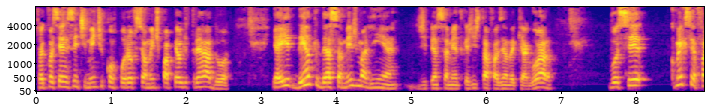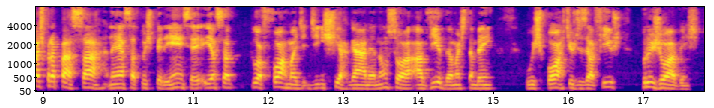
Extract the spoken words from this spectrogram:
Só que você recentemente incorporou oficialmente o papel de treinador. E aí, dentro dessa mesma linha de pensamento que a gente está fazendo aqui agora, você, como é que você faz para passar né, essa tua experiência e essa tua forma de, de enxergar, né, não só a vida, mas também o esporte e os desafios para os jovens?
